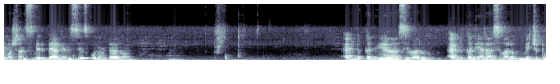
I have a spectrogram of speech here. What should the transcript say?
ఎమోషన్స్ మీరు బ్యాలెన్స్ చేసుకొని ఉంటారు. అండ్ కన్యా రాశి వారు అండ్ కన్యా రాశి వారు మీ చుట్టూ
